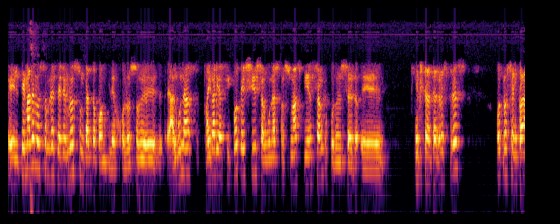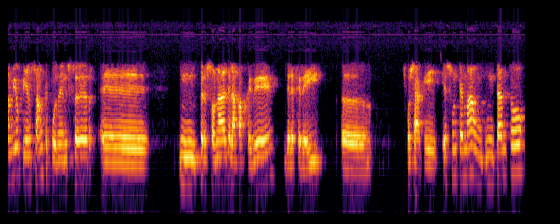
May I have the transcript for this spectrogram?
el tema de los hombres de negro es un tanto complejo. Los, algunas, hay varias hipótesis. Algunas personas piensan que pueden ser extraterrestres otros, en cambio, piensan que pueden ser eh, personal de la KGB, del FBI. Eh, o sea que es un tema un, tanto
